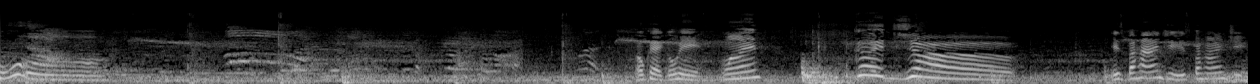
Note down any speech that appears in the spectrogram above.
Cool. Okay, go ahead. One. Good job. It's behind you. It's behind you.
